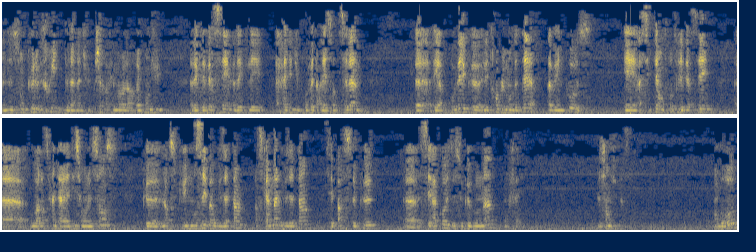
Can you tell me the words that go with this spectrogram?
ne sont que le fruit de la nature. Cheikh Rahimullah a répondu avec les versets, avec les hadiths du prophète salam euh, et a prouvé que les tremblements de terre avaient une cause et a cité entre autres les versets euh, où Allah a dit sur le sens que lorsqu'une musiba vous atteint, lorsqu'un mal vous atteint, c'est parce que euh, c'est à cause de ce que vos mains ont fait. Le sens du verset. En gros,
